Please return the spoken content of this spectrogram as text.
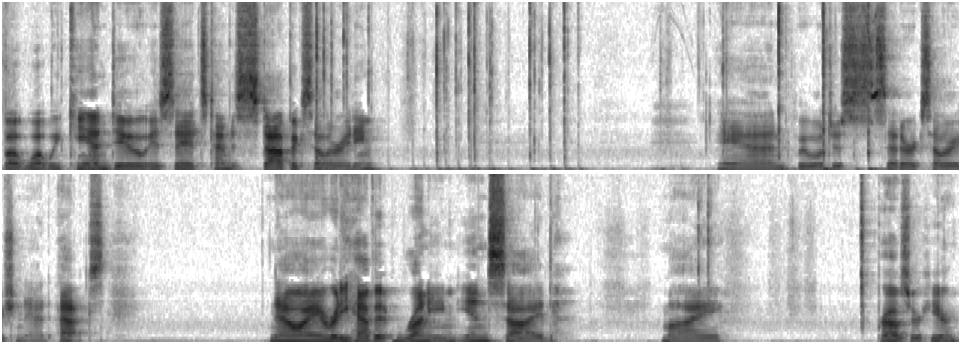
But what we can do is say it's time to stop accelerating. And we will just set our acceleration at x. Now I already have it running inside my browser here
